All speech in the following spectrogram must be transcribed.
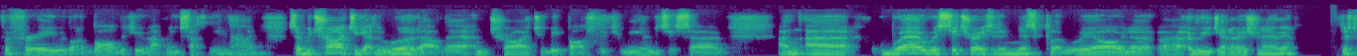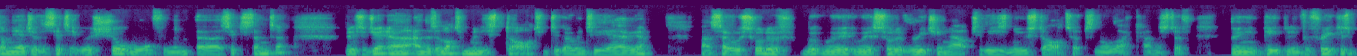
for free. We've got a barbecue happening Saturday night. So we try to get the word out there and try to be part of the community. So, and uh, where we're situated in this club, we are in a, a regeneration area just on the edge of the city. We're a short walk from the uh, city centre, but it's a uh, and there's a lot of money starting to go into the area. And so we're sort of we're, we're sort of reaching out to these new startups and all that kind of stuff, bringing people in for free. Because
